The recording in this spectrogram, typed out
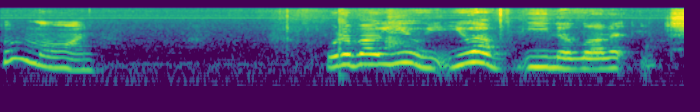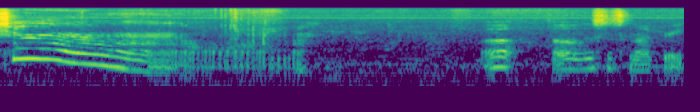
Come on. What about you? You have eaten a lot of chum. Uh oh, this is not great.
